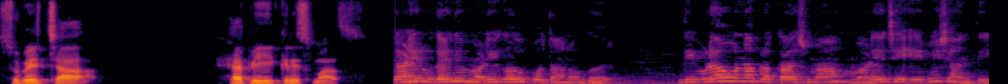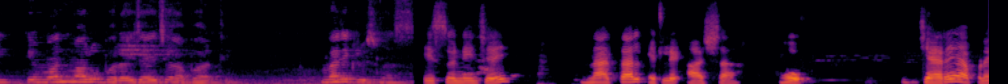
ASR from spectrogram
શુભેચ્છા. Happy Christmas. જાણે હૃદયને મળી ગયું પોતાનું ઘર. દીવડાઓના પ્રકાશમાં મળે છે એવી શાંતિ કે મન મારું ભરાઈ જાય છે આભારથી. મેરી ક્રિસમસ. ઈસુની જય. નાતાલ એટલે આશા. હોપ. જ્યારે આપણે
